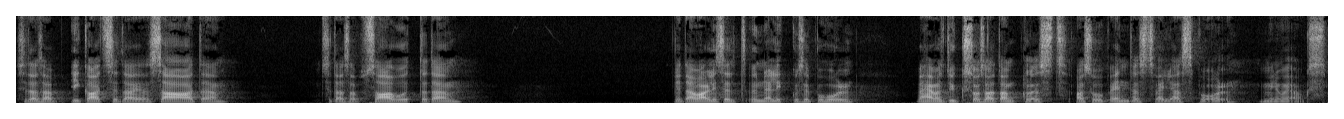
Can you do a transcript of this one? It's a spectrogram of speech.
seda saab igatseda ja saada, seda saab saavutada. ja tavaliselt õnnelikkuse puhul vähemalt üks osa tanklast asub endast väljaspool minu jaoks.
